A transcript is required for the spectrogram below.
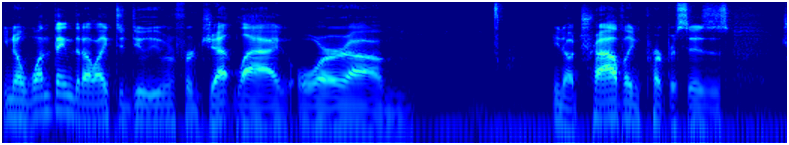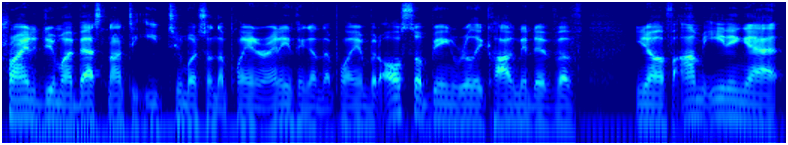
You know, one thing that I like to do even for jet lag or um, you know, traveling purposes is trying to do my best not to eat too much on the plane or anything on the plane, but also being really cognitive of, you know, if I'm eating at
